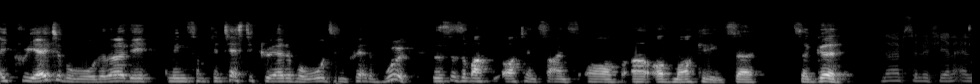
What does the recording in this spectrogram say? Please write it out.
a creative award, although there, I mean, some fantastic creative awards and creative work. This is about the art and science of uh, of marketing. So so good. No, absolutely, and, and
